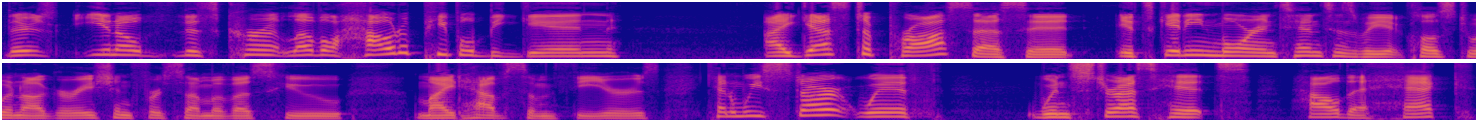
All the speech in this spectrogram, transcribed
there's you know this current level. How do people begin? I guess to process it, it's getting more intense as we get close to inauguration for some of us who might have some fears. Can we start with when stress hits? How the heck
